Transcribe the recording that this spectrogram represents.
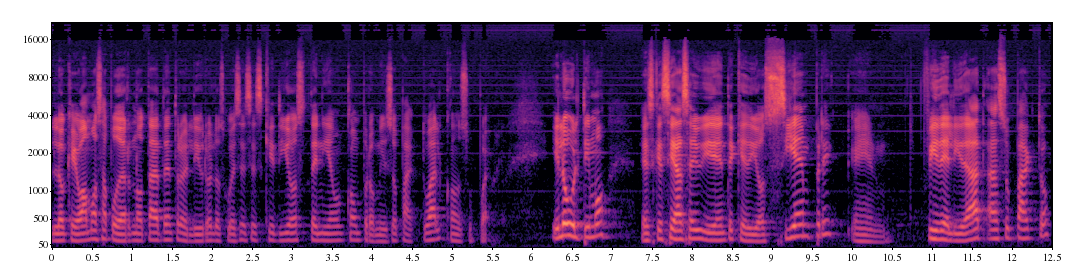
Lo que vamos a poder notar dentro del libro de los jueces es que Dios tenía un compromiso pactual con su pueblo. Y lo último es que se hace evidente que Dios siempre, en fidelidad a su pacto,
